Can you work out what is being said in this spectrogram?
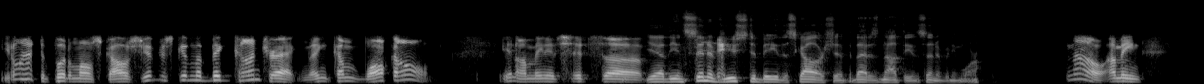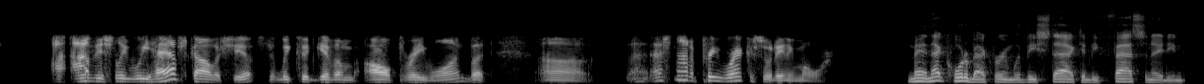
You don't have to put them on scholarship. Just give them a big contract, and they can come walk on. You know, I mean, it's it's. uh Yeah, the incentive used to be the scholarship, but that is not the incentive anymore. No, I mean, obviously we have scholarships that we could give them all three one, but uh that's not a prerequisite anymore man, that quarterback room would be stacked and be fascinating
